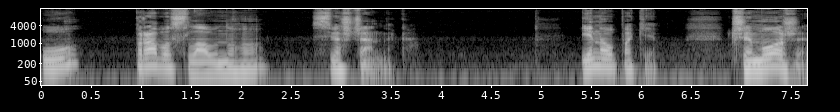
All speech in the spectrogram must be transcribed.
у православного священника? І навпаки, чи може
